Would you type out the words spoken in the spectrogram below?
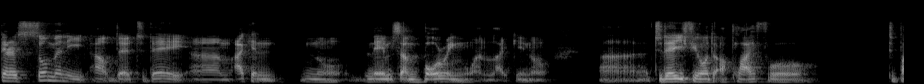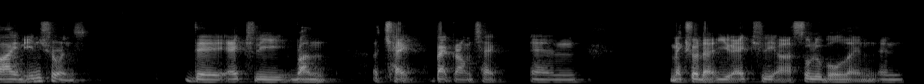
there are so many out there today. Um, I can you know name some boring one like you know uh, today if you want to apply for to buy an insurance, they actually run a check background check and make sure that you actually are soluble and, and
